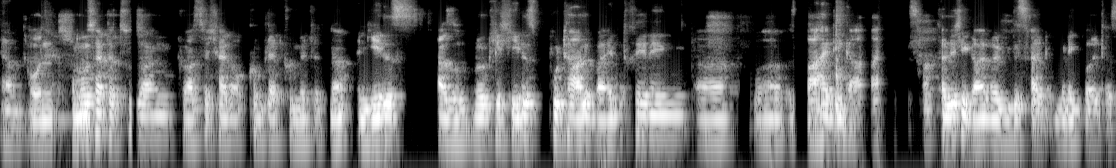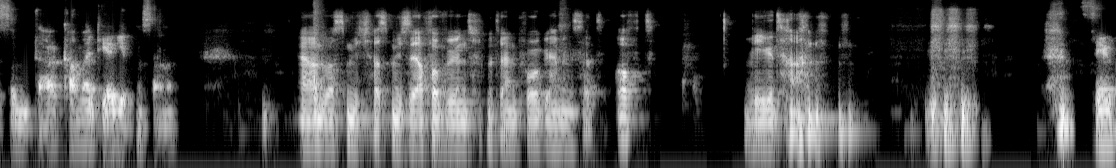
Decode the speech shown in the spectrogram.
Ja, und man muss halt dazu sagen, du hast dich halt auch komplett committed, ne? In jedes, also wirklich jedes brutale Beintraining, äh, es war halt egal. Es war völlig egal, weil du das halt unbedingt wolltest und da kamen halt die Ergebnisse. Ja, du hast mich, hast mich sehr verwöhnt mit deinem Programming. Es hat oft wehgetan. Sehr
